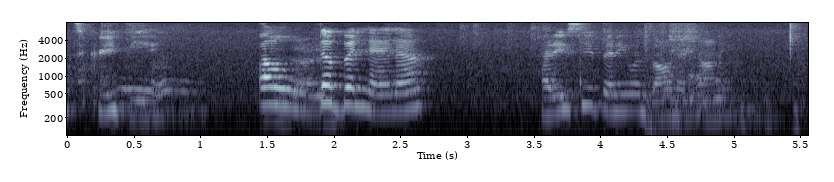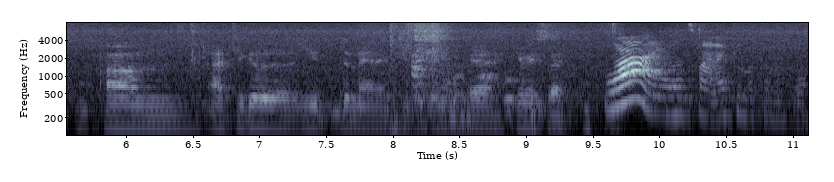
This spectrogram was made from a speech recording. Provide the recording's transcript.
It's creepy. Oh, the banana. How do you see if anyone's on it, Jonny? Um, I have to go to you, the management thing. Yeah, give me a sec. Why? that's fine. I can look on my phone.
